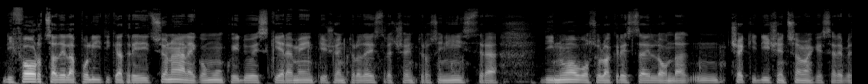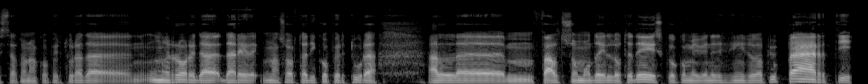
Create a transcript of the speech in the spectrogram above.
di forza della politica tradizionale, comunque i due schieramenti, centrodestra e centrosinistra, di nuovo sulla cresta dell'onda. Mm, c'è chi dice insomma, che sarebbe stata una da, un errore da dare una sorta di copertura al um, falso modello tedesco, come viene definito da più parti.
